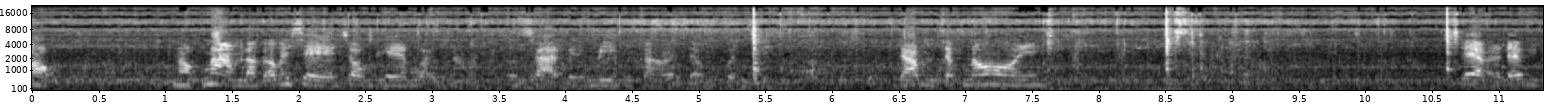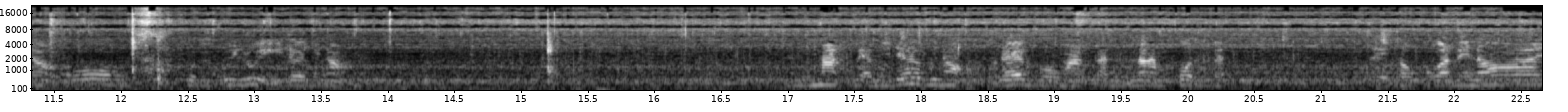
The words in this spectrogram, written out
นาะนอกน้ำแล้วก็ไปแช่ช่องแข็งไว้นะ ชาติก็ยังดีคือเก่าเลยแต่บางคนสิดำจักน้อยแล้วแล้วได้พี่น้องโอ้คุณอุ้ยลุยเลยพี่น้องอันนี้หมักแบบนี้เด้อพี่น้องได้บวมักกันน้ำข้นกันใส่ข้าวคั่วน้อย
